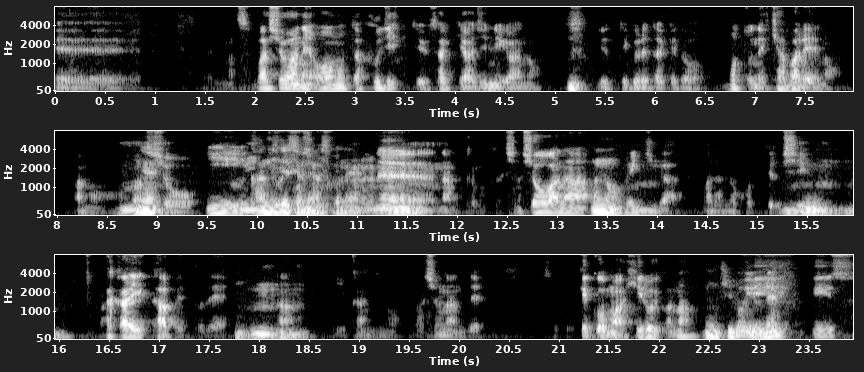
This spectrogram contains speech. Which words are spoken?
えーやります。場所はね、大牟田富士っていう、さっきアジニガーのうん言ってくれたけど、もっとね、キャバレーのあうんの場所を、いい感じですよね、あそこね。ねうんなんか昔の昭和なあうんの雰囲気がまだ残ってるし、うん赤いカーペットでうんうんいい感じの場所なんで、結構まあ広いかな。うん、広いよね。ピース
